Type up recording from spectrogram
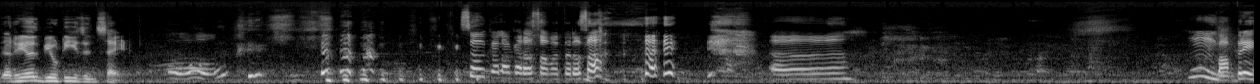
The real beauty is inside ओ. सहकलाकार असावा तर असा. अं, हम्म, बापरे.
